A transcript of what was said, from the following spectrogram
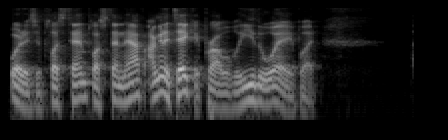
what is it, plus 10, plus 10 and a half? I'm going to take it probably either way. But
